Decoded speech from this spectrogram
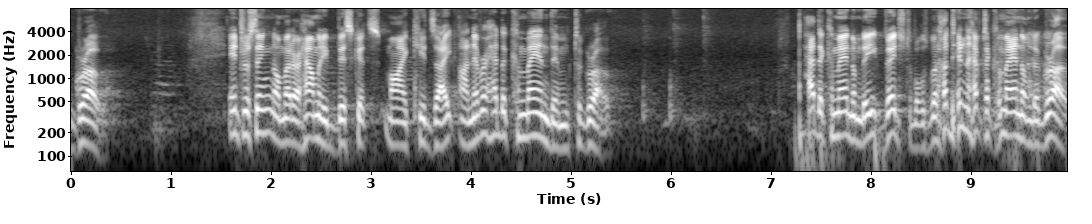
grow. Interesting, no matter how many biscuits my kids ate, I never had to command them to grow. I had to command them to eat vegetables, but I didn't have to command them to grow.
